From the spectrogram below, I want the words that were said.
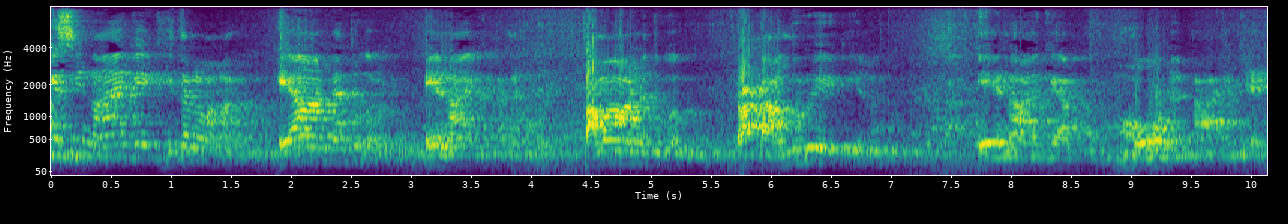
කිසි නායකයෙක් හිතනවා නම් එයා නැතුව ඒ නායකයා තමා නැතුව රට අඳුරේ කියලා. ඒ නායකයා මෝඩ නායකයෙක්.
